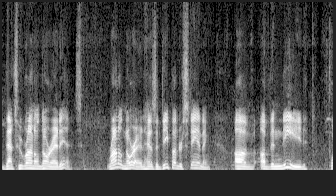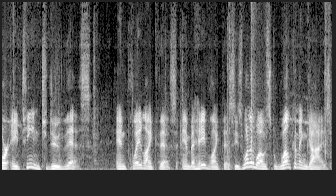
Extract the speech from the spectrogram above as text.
That's who Ronald Nored is. Ronald Nored has a deep understanding of, of the need for a team to do this and play like this and behave like this. He's one of the most welcoming guys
